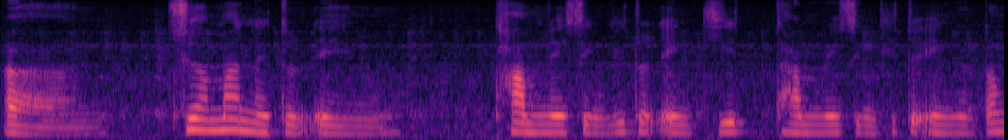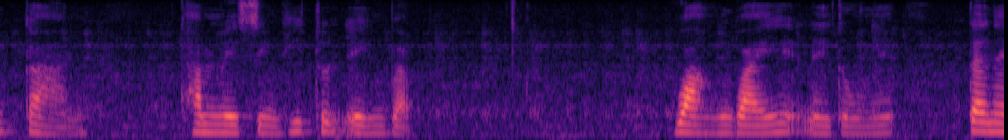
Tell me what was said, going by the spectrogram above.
เเชื่อมั่นในตนเองทำในสิ่งที่ตนเองคิดทำในสิ่งที่ตัวเองต้องการทำในสิ่งที่ตนเองแบบวางไว้ในตรงนี้ แต่ใน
